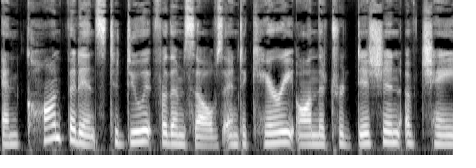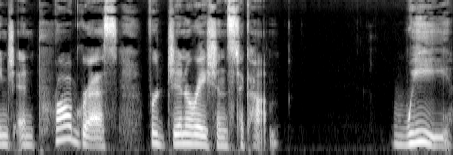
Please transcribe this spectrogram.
and confidence to do it for themselves and to carry on the tradition of change and progress for generations to come. We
